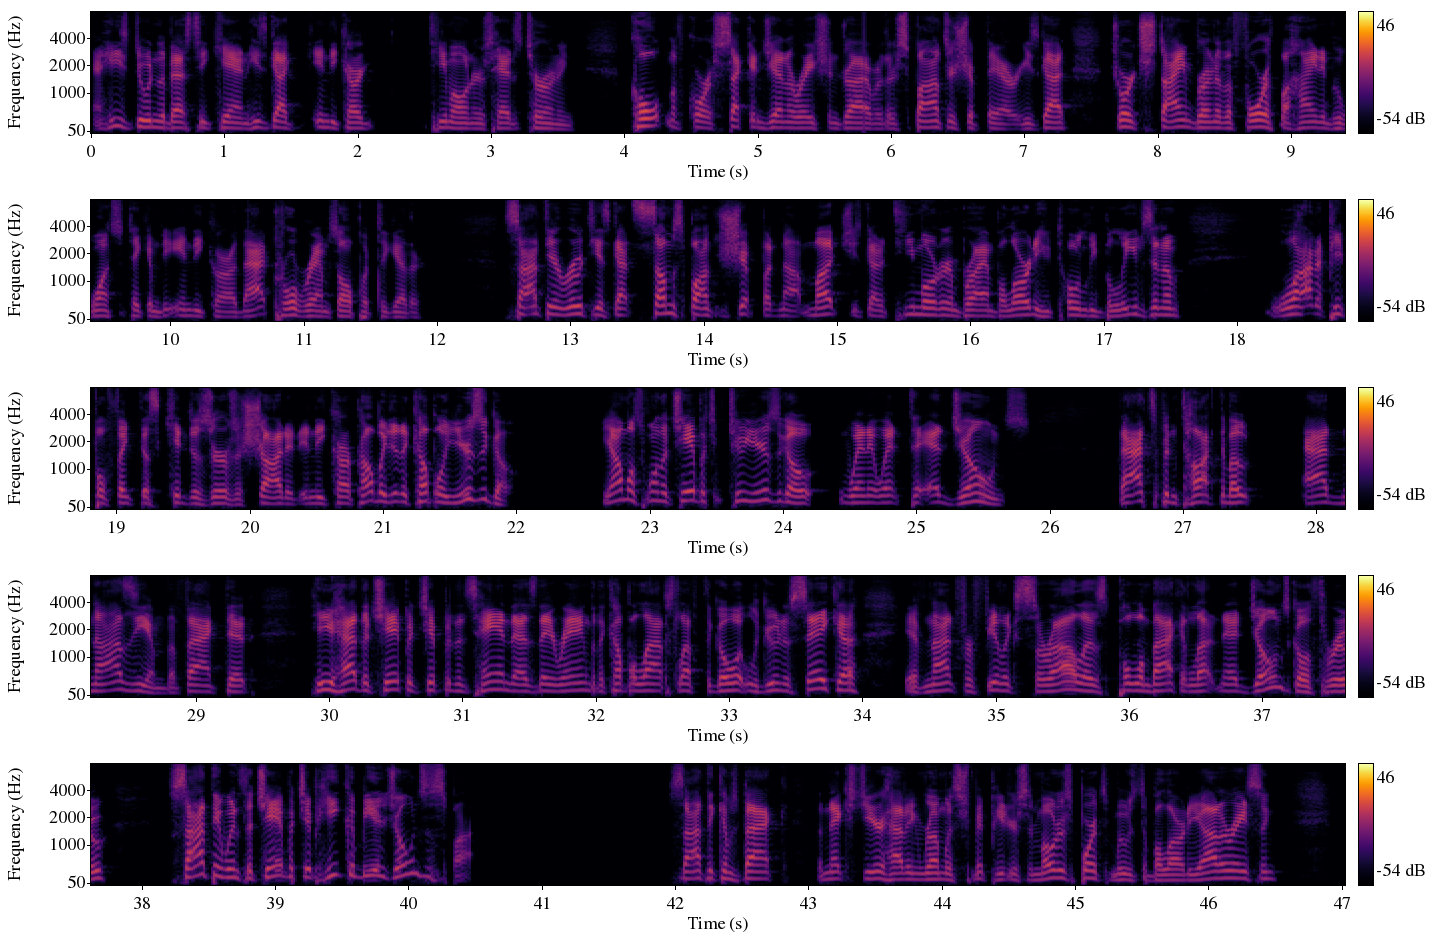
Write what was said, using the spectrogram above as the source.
and he's doing the best he can. He's got IndyCar team owners' heads turning. Colton, of course, second generation driver. There's sponsorship there. He's got George Steinbrenner, the fourth behind him, who wants to take him to IndyCar. That program's all put together. Santi Urrutia has got some sponsorship, but not much. He's got a team owner in Brian Belardi who totally believes in him. A lot of people think this kid deserves a shot at IndyCar. Probably did a couple years ago. He almost won the championship two years ago when it went to Ed Jones. That's been talked about ad nauseum. The fact that he had the championship in his hand as they ran with a couple laps left to go at Laguna Seca. If not for Felix Serralles pulling back and letting Ed Jones go through, Santi wins the championship. He could be in Jones's spot. Santi comes back the next year, having run with Schmidt Peterson Motorsports, moves to Belardi Auto Racing,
